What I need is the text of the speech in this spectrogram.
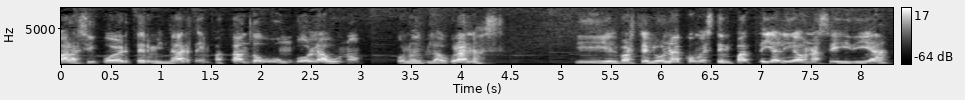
para así poder terminar empatando un gol a uno con los Blaugranas. Y el Barcelona con este empate ya liga una seguidilla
